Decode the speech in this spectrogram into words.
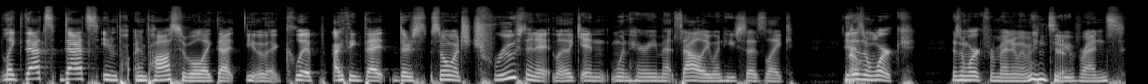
like that's that's imp- impossible like that you know that clip i think that there's so much truth in it like in when harry met sally when he says like it doesn't work it doesn't work for men and women to be friends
